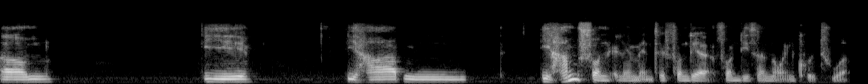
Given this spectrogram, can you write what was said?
ähm, die, die haben die haben schon Elemente von der, von dieser neuen Kultur.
